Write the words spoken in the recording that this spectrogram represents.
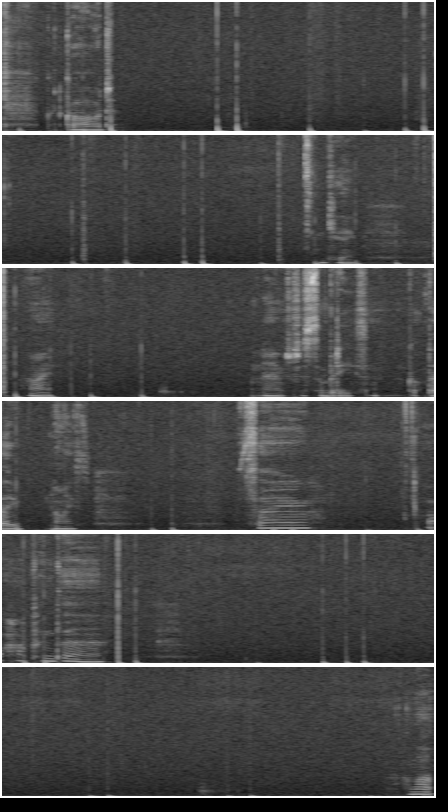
Good God. Right. No, it's just somebody's got a boat. Nice. So, what happened there? And that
